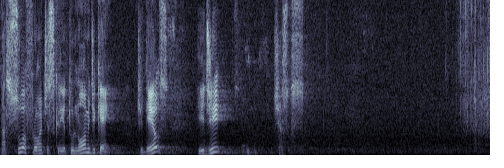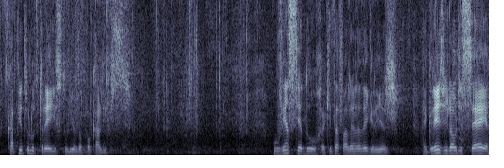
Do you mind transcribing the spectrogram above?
na sua fronte escrito o nome de quem? De Deus e de Jesus. Capítulo 3 do livro do Apocalipse. O vencedor, aqui está falando da igreja. A igreja de Laodiceia,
